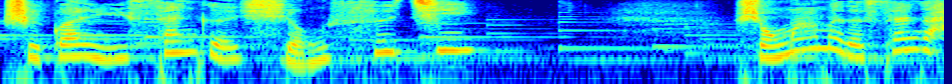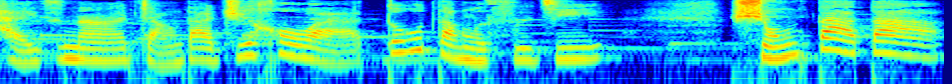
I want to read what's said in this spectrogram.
是关于三个熊司机。熊妈妈的三个孩子呢，长大之后啊，都当了司机。熊大大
